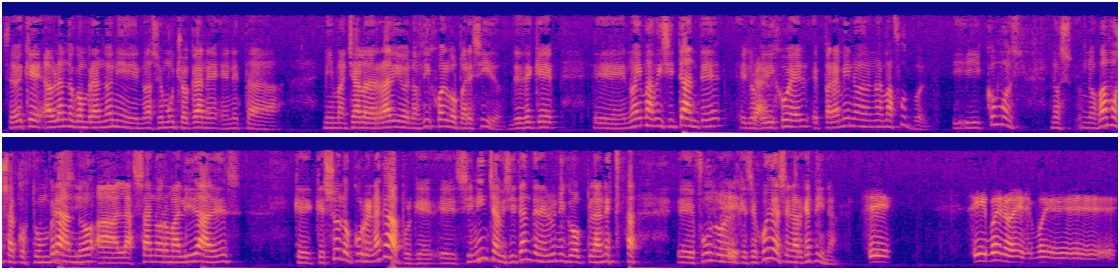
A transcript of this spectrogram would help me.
Sabés que hablando con Brandoni no hace mucho acá en, en esta misma charla de radio, nos dijo algo parecido. Desde que eh, no hay más visitantes, eh, lo Claro. que dijo él, eh, para mí no, no es más fútbol. Y, y cómo nos, nos vamos acostumbrando a las anormalidades que, que solo ocurren acá, porque eh, sin hinchas visitantes en el único planeta eh, fútbol Sí. que se juega es en Argentina. Sí, sí, bueno, es muy, eh,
